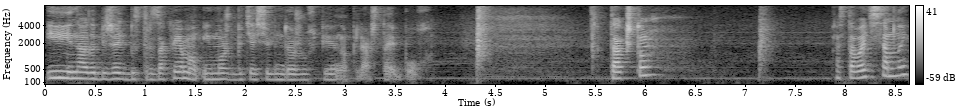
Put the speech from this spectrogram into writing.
И надо бежать быстро за кремом. И, может быть, я сегодня даже успею на пляж, дай бог. Так что Оставайтесь со мной.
